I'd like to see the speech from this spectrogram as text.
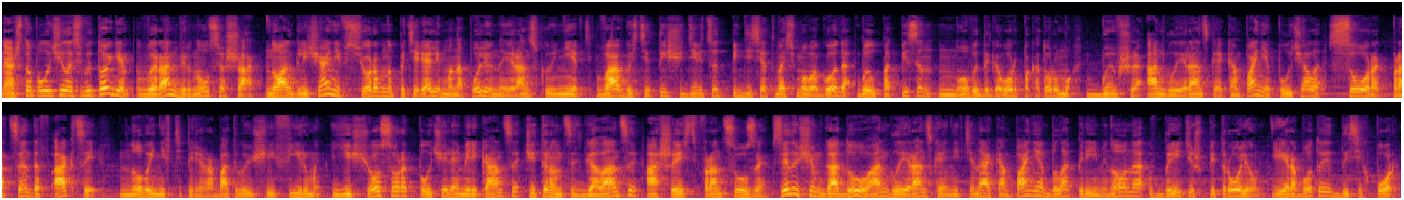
А что получилось в итоге? В Иран вернулся шаг, но англичане все равно потеряли монополию на иранскую нефть. В августе 1958 года был подписан новый договор, по которому бывшая англо-иранская компания получала 40% акций новой нефтеперерабатывающей фирмы. Еще 40 получили американцы, 14 голландцы, а 6 французы. В следующем году англо-иранская нефтяная компания была переименована в British Petroleum и работает до сих пор.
